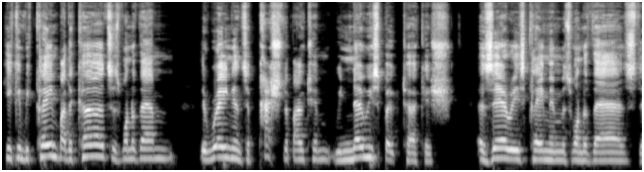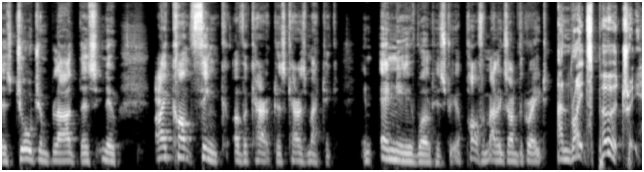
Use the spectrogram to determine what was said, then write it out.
he can be claimed by the Kurds as one of them. The Iranians are passionate about him. We know he spoke Turkish. Azeris claim him as one of theirs. There's Georgian blood. There's, you know, I can't think of a character as charismatic in any of world history apart from Alexander the Great. And writes poetry.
